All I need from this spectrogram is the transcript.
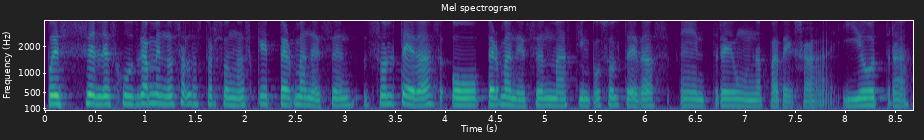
pues se les juzga menos a las personas que permanecen solteras o permanecen más tiempo solteras entre una pareja y otra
